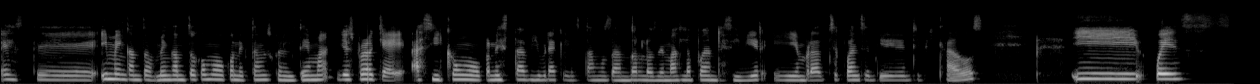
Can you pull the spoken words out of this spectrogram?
este, y me encantó, me encantó cómo conectamos con el tema. Yo espero que así como con esta vibra que le estamos dando, los demás la puedan recibir y en verdad se puedan sentir identificados. Y pues,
